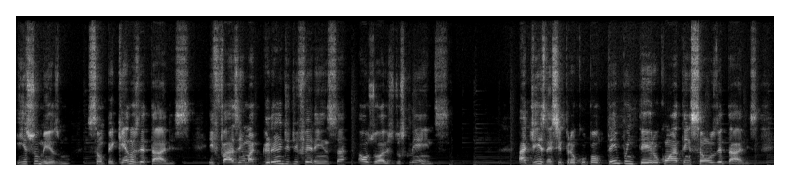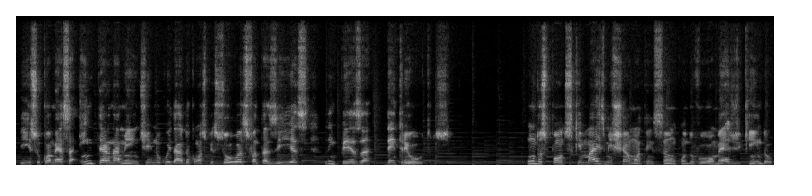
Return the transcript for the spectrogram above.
Isso mesmo, são pequenos detalhes e fazem uma grande diferença aos olhos dos clientes. A Disney se preocupa o tempo inteiro com a atenção aos detalhes, e isso começa internamente no cuidado com as pessoas, fantasias, limpeza, dentre outros. Um dos pontos que mais me chamam a atenção quando vou ao Magic Kingdom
